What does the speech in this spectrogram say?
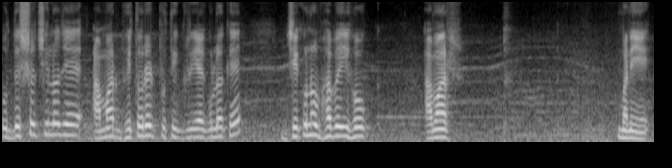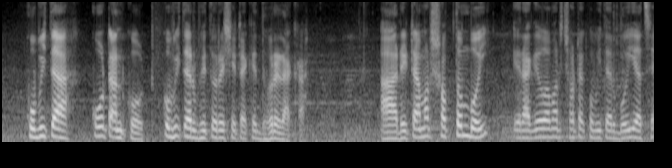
উদ্দেশ্য ছিল যে আমার ভেতরের প্রতিক্রিয়াগুলোকে যে কোনোভাবেই হোক আমার মানে কবিতা কোট আনকোট কবিতার ভেতরে সেটাকে ধরে রাখা। আর এটা আমার সপ্তম বই। এর আগেও আমার ছটা কবিতার বই আছে,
